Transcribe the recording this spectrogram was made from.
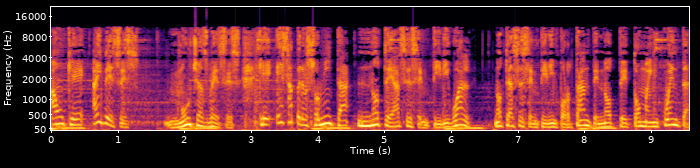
Aunque hay veces, muchas veces, que esa personita no te hace sentir igual, no te hace sentir importante, no te toma en cuenta,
